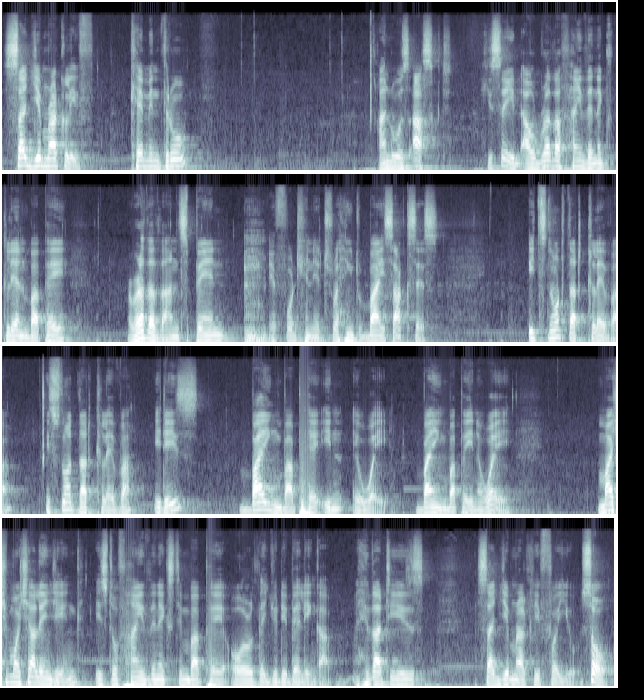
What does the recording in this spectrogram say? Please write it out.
Sir Jim Ratcliffe came in through and was asked. He said, I would rather find the next Kylian Mbappe rather than spend a fortune trying to buy success. It's not that clever. It's not that clever. It is buying Mbappe in a way. Buying Mbappe in a way. Much more challenging is to find the next Mbappe or the Jude Bellingham. That is Jim Ratcliffe for you. So,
